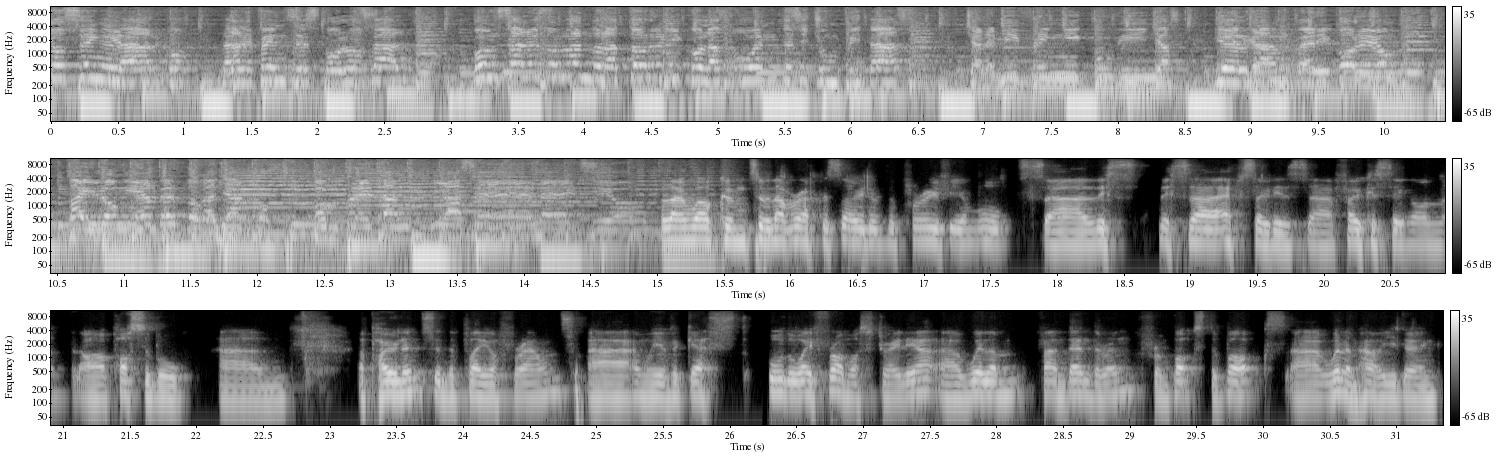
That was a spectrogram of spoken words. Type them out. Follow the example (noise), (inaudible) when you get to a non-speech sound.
niños en el arco, la defensa es colosal. González, Orlando, La Torre, Nicolás Fuentes y Chumpitas. Chalemifrin y Cubillas y el gran Perico León, Bailón y Alberto Gallardo completan la selección. Hello and welcome to another episode of the Peruvian Waltz. Uh, this this uh, episode is uh, focusing on our possible um, opponents in the playoff rounds. uh, and we have a guest all the way from Australia, uh, Willem van Denderen from Box to Box. Uh, Willem, how are you doing?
